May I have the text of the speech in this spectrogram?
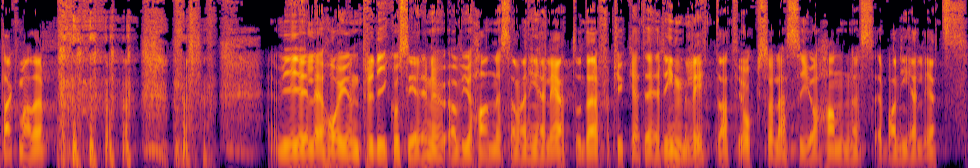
Tack Madde. Vi har ju en predikoserie nu över Johannes evangeliet och därför tycker jag att det är rimligt att vi också läser Johannes evangeliets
